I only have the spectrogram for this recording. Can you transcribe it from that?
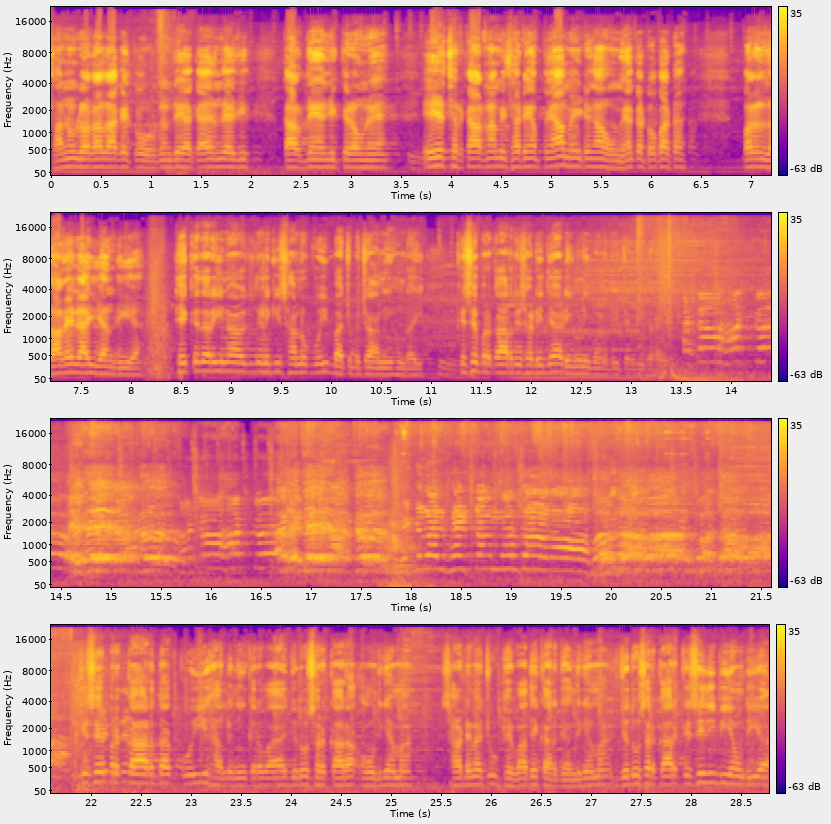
ਸਾਨੂੰ ਲਾਰਾ ਲਾ ਕੇ ਤੋੜ ਦਿੰਦੇ ਆ ਕਹਿ ਦਿੰਦੇ ਆ ਜੀ ਕਰਦੇ ਆ ਜੀ ਕਰਾਉਣੇ ਆ। ਇਹ ਸਰਕਾਰ ਨਾਲ ਵੀ ਸਾਡੀਆਂ 50 ਮੀਟਿੰਗਾਂ ਹੋ ਗਈਆਂ ਘੱਟੋ ਘੱਟ ਪਰ ਲਾਰੇ ਲਾਈ ਜਾਂਦੀ ਆ। ਠੇਕੇਦਾਰੀ ਨਾਲ ਜਾਣੀ ਕਿ ਸਾਨੂੰ ਕੋਈ ਬਚ ਬਚਾ ਨਹੀਂ ਹੁੰਦਾ ਜੀ। ਕਿਸੇ ਪ੍ਰਕਾਰ ਦੀ ਸਾਡੀ ਦਿਹਾੜੀ ਵੀ ਨਹੀਂ ਬਣਦੀ ਚੰਗੀ ਤਰ੍ਹਾਂ ਜੀ। ਸਾਡਾ ਹੱਕ! ਇੱਥੇ ਰੱਖ! ਸਾਡਾ ਹੱਕ! ਇੱਥੇ ਰੱਖ! ਠੇਕੇਦਾਰ ਸਿਸਟਮ ਮਰਦਾਬਾਦ! ਕਿਸੇ ਪ੍ਰਕਾਰ ਦਾ ਕੋਈ ਹੱਲ ਨਹੀਂ ਕਰਵਾਇਆ ਜਦੋਂ ਸਰਕਾਰਾਂ ਆਉਂਦੀਆਂ ਵਾ ਸਾਡੇ ਨਾਲ ਝੂਠੇ ਵਾਅਦੇ ਕਰ ਜਾਂਦੀਆਂ ਵਾ। ਜਦੋਂ ਸਰਕਾਰ ਕਿਸੇ ਦੀ ਵੀ ਆਉਂਦੀ ਆ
